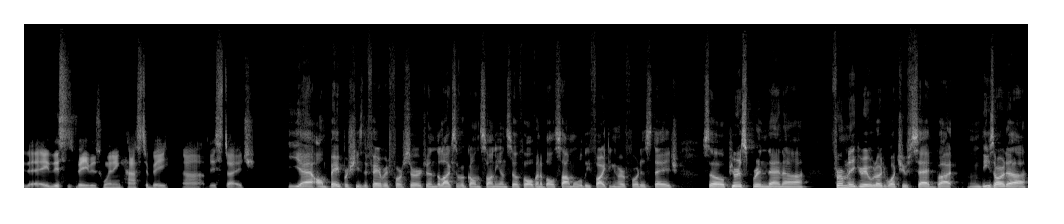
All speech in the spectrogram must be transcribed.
eh, this is Wiebes winning, has to be uh, this stage. Yeah, on paper she's the favorite for certain. The likes of a Consonni and so forth and a Balsamo will be fighting her for this stage. So pure sprint then uh firmly agree with what you've said, but Mm, these are the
